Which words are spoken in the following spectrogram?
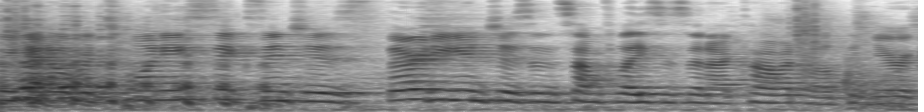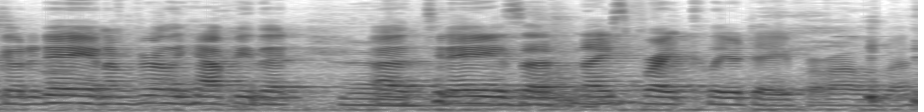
we had over 26 inches, 30 inches in some places in our Commonwealth a year ago today, and I'm really happy that uh, today is a nice, bright, clear day for all of us.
